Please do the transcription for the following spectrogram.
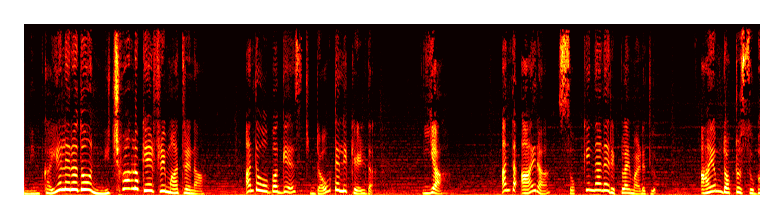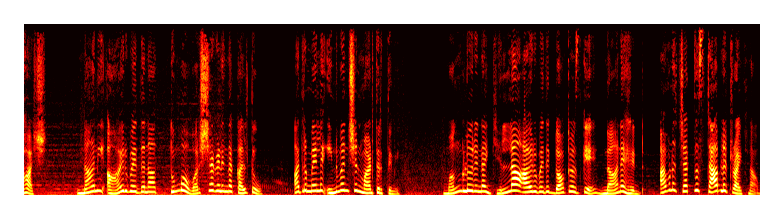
ನಿಮ್ ಕೈಯಲ್ಲಿರೋದು ನಿಜವಾಗ್ಲೂ ಕೇರ್ ಫ್ರೀ ಮಾತ್ರೆನಾ? ಅಂತ ಒಬ್ಬ ಗೆಸ್ಟ್ ಡೌಟಲ್ಲಿ ಕೇಳ್ದ. ಯಾ ಅಂತ ಆಯ್ರಾ ಸೊಕ್ಕಿಂದಾನೇ ರಿಪ್ಲೈ ಮಾಡಿದ್ಲು. I am doctor Subhash. ನಾನೀ ಆಯುರ್ವೇದನ ತುಂಬಾ ವರ್ಷಗಳಿಂದ ಕಲಿತು, ಅದ್ರ ಮೇಲೆ ಇನ್ವೆನ್ಷನ್ ಮಾಡ್ತಿರ್ತೀನಿ. ಮಂಗಳೂರಿನ ಎಲ್ಲಾ ಆಯುರ್ವೇದಿಕ್ ಡಾಕ್ಟರ್ಸ್ಗೆ ನಾನೇ head I want check this tablet right ನಾವು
